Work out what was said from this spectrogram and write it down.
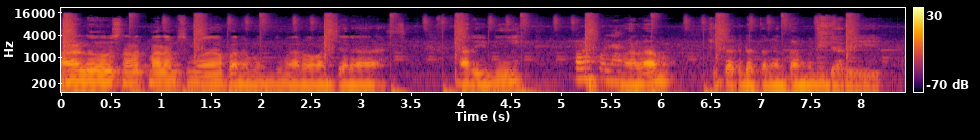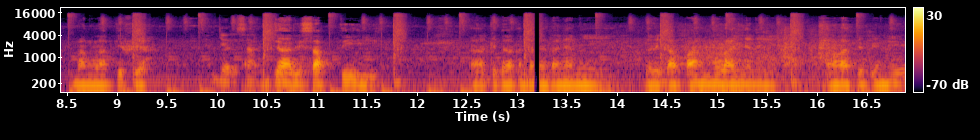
Halo, selamat malam semua. Para penerima wawancara hari ini? Malam kita kedatangan tamu nih dari Bang Latif ya, jadi sakit Jari Sakti. Nah, kita akan tanya-tanya nih dari kapan mulainya nih Bang Latif ini.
